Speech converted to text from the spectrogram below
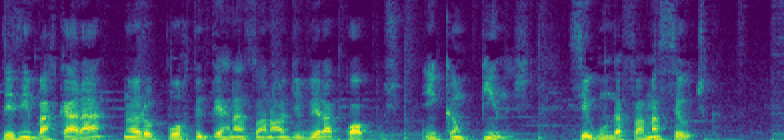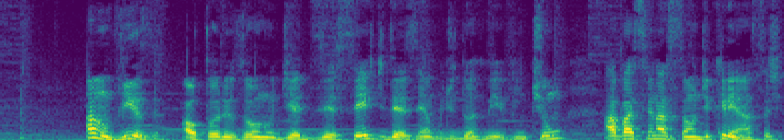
desembarcará no Aeroporto Internacional de Viracopos, em Campinas, segundo a farmacêutica. A Anvisa autorizou no dia 16 de dezembro de 2021 a vacinação de crianças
